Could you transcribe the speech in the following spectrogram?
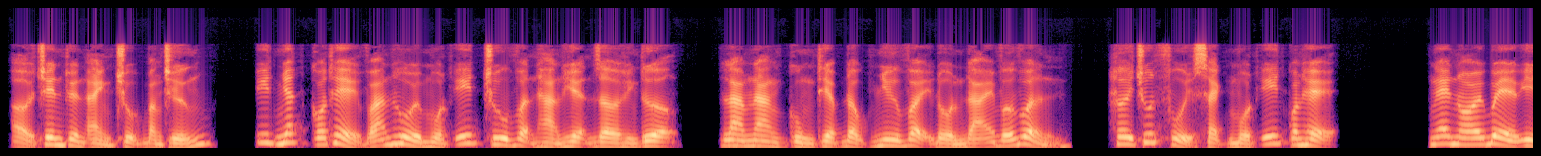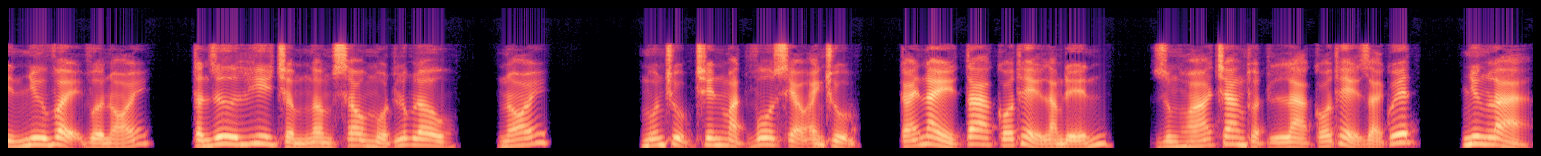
ở trên thuyền ảnh chụp bằng chứng, ít nhất có thể vãn hồi một ít Chu Vận Hàn hiện giờ hình tượng, làm nàng cùng thiệp độc như vậy đồn đãi vớ vẩn, hơi chút phủi sạch một ít quan hệ. Nghe nói bề ỉn như vậy vừa nói, Tần Dư Hi trầm ngầm sau một lúc lâu, nói, muốn chụp trên mặt vô sẹo ảnh chụp, cái này ta có thể làm đến, dùng hóa trang thuật là có thể giải quyết, nhưng là,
